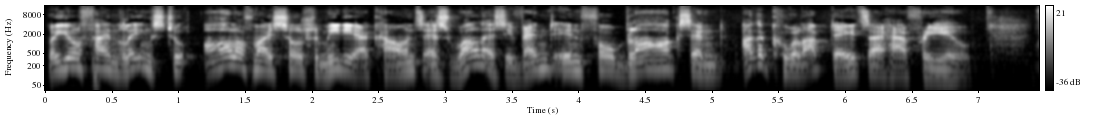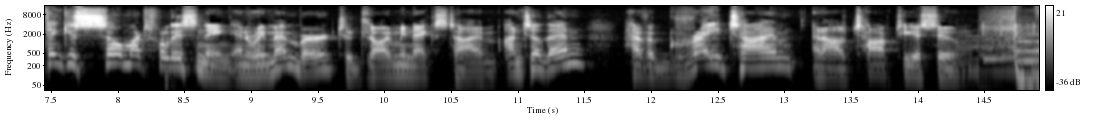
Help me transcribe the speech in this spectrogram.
where you'll find links to all of my social media accounts, as well as event info, blogs, and other cool updates I have for you. Thank you so much for listening, and remember to join me next time. Until then, have a great time, and I'll talk to you soon.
